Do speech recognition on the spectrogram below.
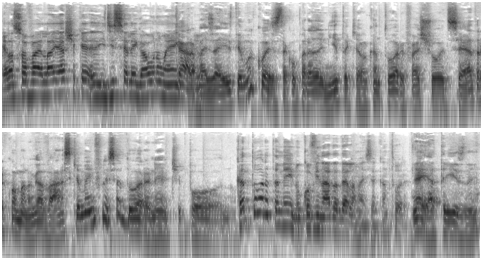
Ela só vai lá e acha que é, e diz se é legal ou não é. Cara, entendeu? mas aí tem uma coisa, você tá comparando a Anitta, que é uma cantora, que faz show, etc., com a Manu Gavassi, que é uma influenciadora, né? Tipo. Cantora também, nunca ouvi nada dela, mas é cantora. É, é atriz, né?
